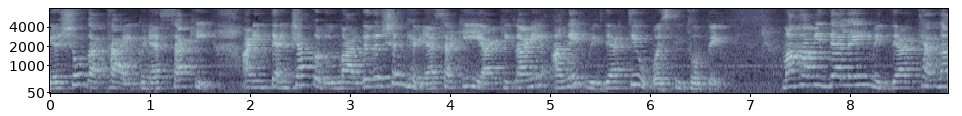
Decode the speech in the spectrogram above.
यशोगाथा ऐकण्यासाठी आणि त्यांच्याकडून मार्गदर्शन घेण्यासाठी या ठिकाणी अनेक विद्यार्थी उपस्थित होते. महाविद्यालयीन विद्यार्थ्यांना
